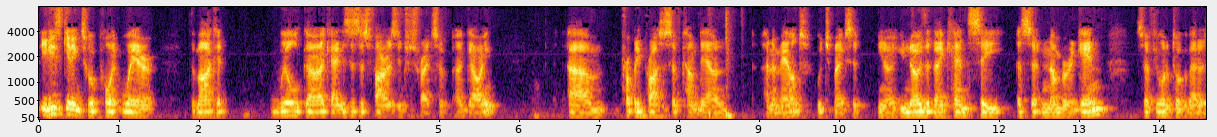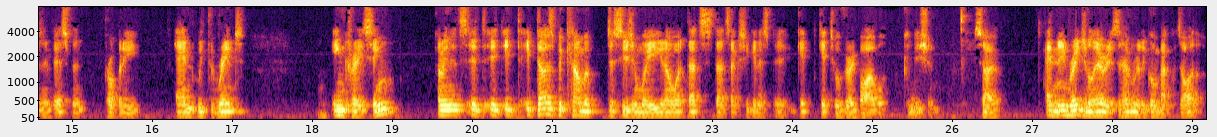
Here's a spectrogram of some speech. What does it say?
it is getting to a point where the market will go, okay, this is as far as interest rates are, are going. Um, property prices have come down an amount, which makes it, you know, you know that they can see a certain number again. So if you want to talk about it as an investment property and with the rent increasing, I mean, it's it, it, it, it does become a decision where you know what that's that's actually going to get get to a very viable condition. So, and in regional areas, it haven't really gone backwards either.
